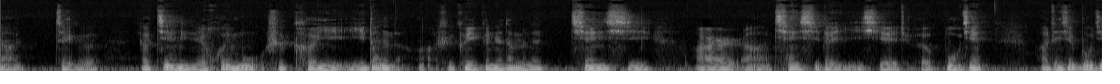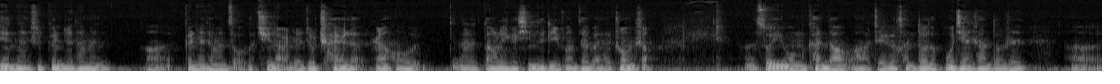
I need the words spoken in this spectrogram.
啊，这个要建立的会幕是可以移动的啊，是可以跟着他们的迁徙而啊迁徙的一些这个部件啊，这些部件呢是跟着他们啊跟着他们走的，去哪儿就就拆了，然后呃到了一个新的地方再把它装上。啊，所以我们看到啊，这个很多的部件上都是。呃，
